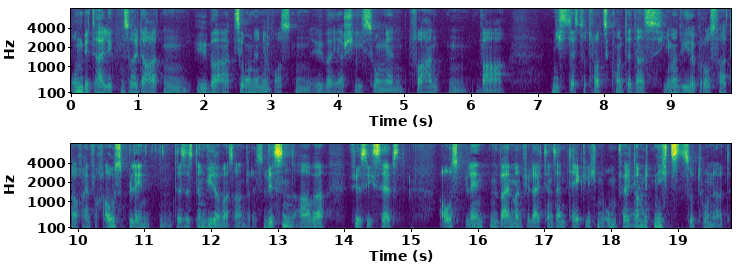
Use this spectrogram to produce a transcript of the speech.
unbeteiligten Soldaten über Aktionen im Osten, über Erschießungen vorhanden war. Nichtsdestotrotz konnte das jemand wie Ihr Großvater auch einfach ausblenden. Das ist dann wieder was anderes. Wissen aber für sich selbst ausblenden, weil man vielleicht in seinem täglichen Umfeld ja. damit nichts zu tun hat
